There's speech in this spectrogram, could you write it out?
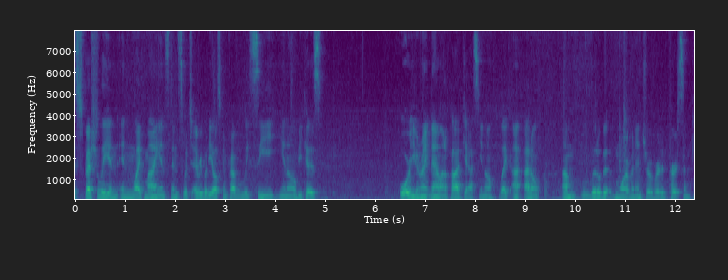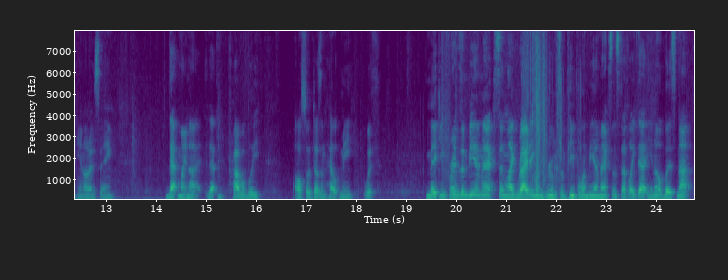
especially in in like my instance, which everybody else can probably see, you know, because or even right now on a podcast, you know, like I, I don't I'm a little bit more of an introverted person, you know what I'm saying? That might not that probably also doesn't help me with making friends in BMX and like riding in groups of people in BMX and stuff like that, you know, but it's not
